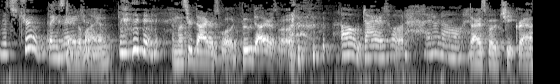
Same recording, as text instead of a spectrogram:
That's true. Thanks, Very true. Dandelion. Unless you're Dyer's woad. Boo Dyer's woad. Oh, Dyerswood. I don't know. Dyer's woad, cheatgrass,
